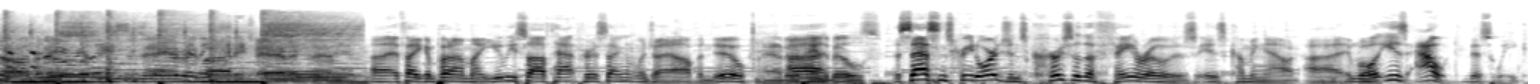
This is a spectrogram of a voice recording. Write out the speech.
These the new releases, everybody cherish uh, if I can put on my Ubisoft hat for a second, which I often do. Yeah, they're paying uh, the bills. Assassin's Creed Origins Curse of the Pharaohs is coming out. Uh, Mm-hmm. Well, is out this week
